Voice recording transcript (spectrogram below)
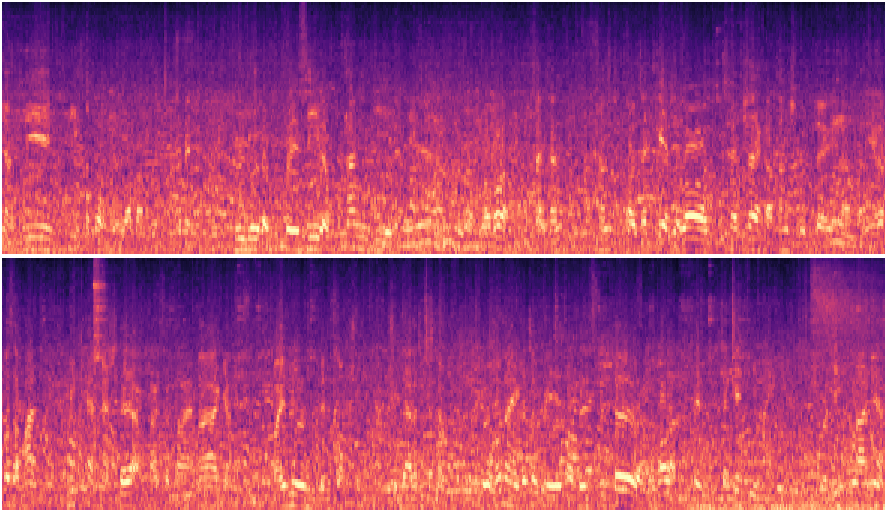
อย่างที่พี่เขาบอกเลยว่าแบบจะเป็นดูดูแบบ crazy แบบทั้งยีนส์อะไรเงี้ยแบบเราก็ใส่ทั้งทั้งเอ่อแจ็คเก็ตแล้วก็ใช่ใช่ครับทั้งชุดเลยครับอันนี้แล้วก็สามารถ mix and match ได้หลากหลายสไตล์มากอย่างไม้เดิมเป็นสองชุดครับชุดแรกก็จะเป็นแบบตัวข้างในก็จะเป็นออกเป็นสเตอร์แล้วก็แบบเป็นแจ็คเก็ตยีนส่วนที่ข้างล่างเนี่ย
